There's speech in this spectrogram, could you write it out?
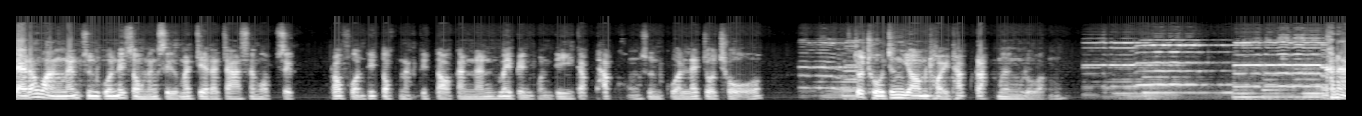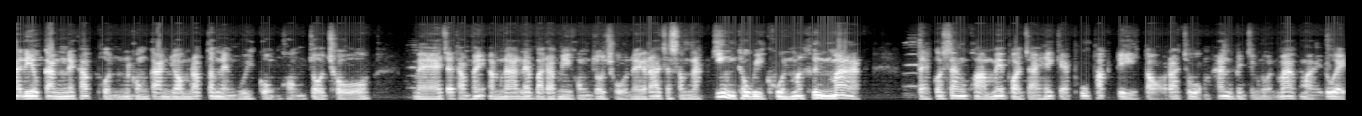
แต่ระหว่างนั้นซุนกวนได้ส่งหนังสือมาเจรจาสงบศึก เพราะฝนที่ตกหนักติดต่อกันนั้น ไม่เป็นผลดีกับทัพของซุนกวนและโจโฉ โจโฉจึงยอมถอยทัพกลับเมืองหลวง ขณะเดียวกันนะครับผลของการยอมรับตำแหน่งวุยกงของโจโฉ แม้จะทำให้อำนาจและบารมีของโจโฉในราชสำนักยิ่งทวีคูณมากขึ้นมาก แต่ก็สร้างความไม่พอใจให้แก่ผู้พักดีต่อราชวงศ์ฮั่นเป็นจำนวนมากมายด้วย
